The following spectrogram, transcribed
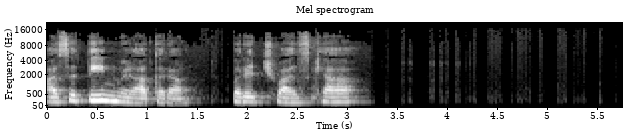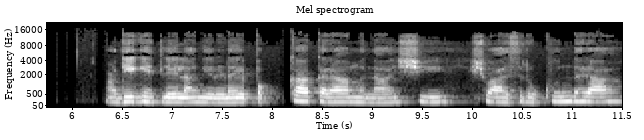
असं तीन वेळा करा. परत श्वास घ्या. आधी घेतलेला निर्णय पक्का करा मनाशी. श्वास रोखून धरा.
